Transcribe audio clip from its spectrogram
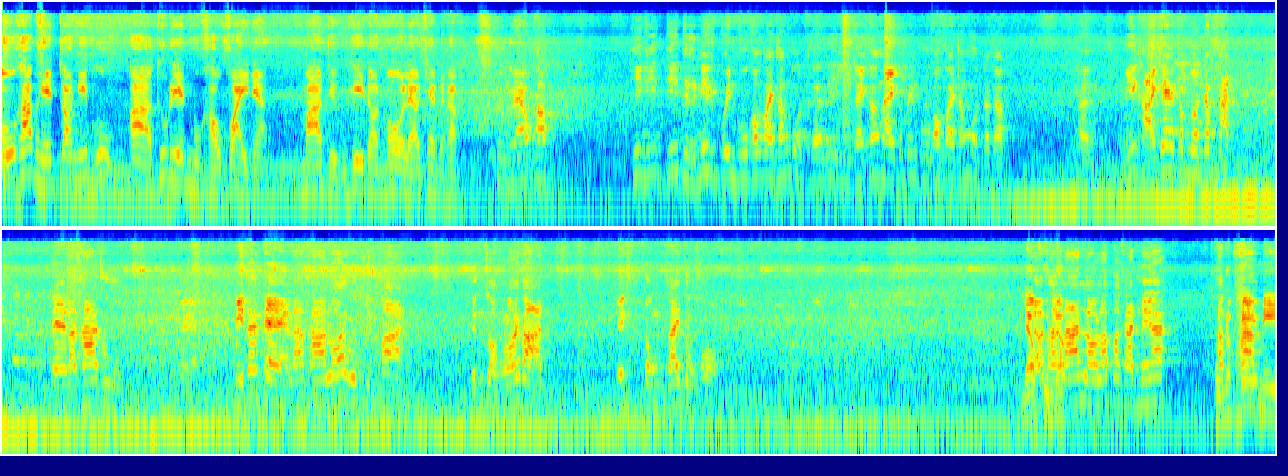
หมูครับเห็นตอนนี้ผู้อ่าทุเรียนภูเขาไฟเนี่ยมาถึงที่ดอนโมแล้วใช่ไหมครับ ถึงแล้วครับ ที่ที่ที่ถือนี่เป็นภูเขาไฟทั้งหมดแล้วที่อยู่ในข้างในก็เป็นภูเขาไฟทั้งหมดนะครับเออมีขายแค่จำนวนจำกัด แต่ราคาถูกเออมีตั้งแต่ราคา 160 บาท ถึง 200 บาท เป็นตรงไซส์ตรงออกแล้วแล้วคุณทางร้านเรารับประกันเนื้อคุณภาพรับเคลมนี่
